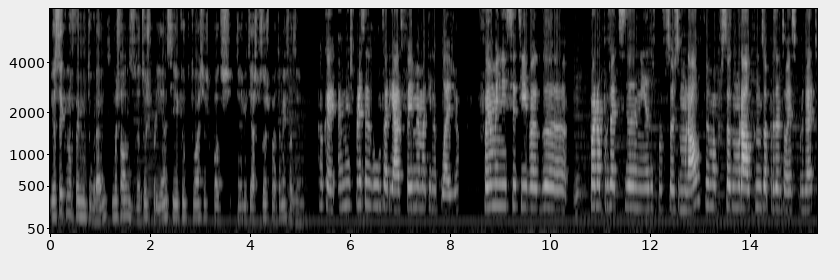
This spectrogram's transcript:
Eu sei que não foi muito grande, mas fala-nos da tua experiência e aquilo que tu achas que podes transmitir às pessoas para também fazerem. Ok, a minha experiência de voluntariado foi mesmo aqui no colégio. Foi uma iniciativa de, para o projeto de cidadania dos professores de moral. Foi uma professora de moral que nos apresentou esse projeto.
